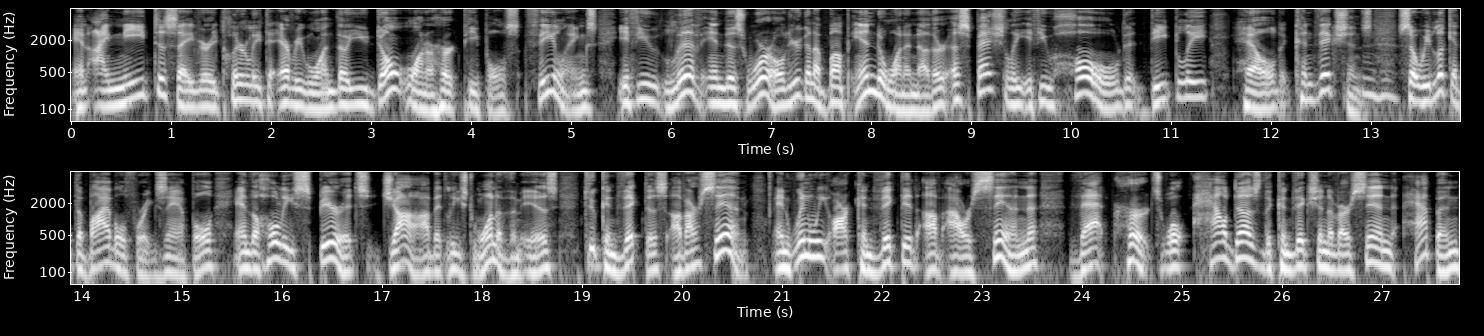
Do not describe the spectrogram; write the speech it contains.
And I need to say very clearly to everyone though you don't want to hurt people's feelings, if you live in this world, you're going to bump into one another, especially if you hold deeply held convictions. Mm-hmm. So we look at the Bible, for example, and the Holy Spirit's job, at least one of them, is to convict us of our sin. And when we are convicted of our sin, that hurts. Well, how does the conviction of our sin happen?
